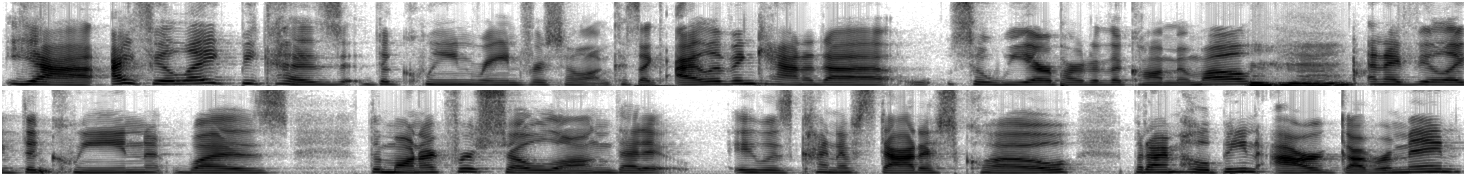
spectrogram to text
Yeah, I feel like because the queen reigned for so long, because like I live in Canada, so we are part of the Commonwealth, mm-hmm. and I feel like the queen was the monarch for so long that it it was kind of status quo. But I'm hoping our government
